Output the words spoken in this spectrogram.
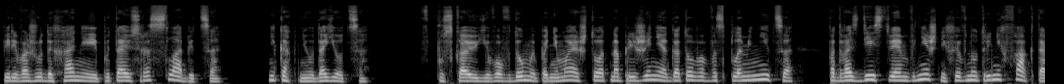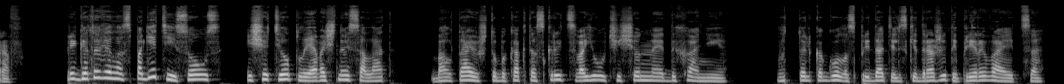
Перевожу дыхание и пытаюсь расслабиться. Никак не удается. Впускаю его в дом и понимаю, что от напряжения готова воспламениться под воздействием внешних и внутренних факторов. Приготовила спагетти и соус, еще теплый овощной салат. Болтаю, чтобы как-то скрыть свое учащенное дыхание. Вот только голос предательски дрожит и прерывается.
